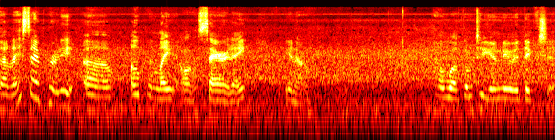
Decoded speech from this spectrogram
so they stay pretty uh, open late on Saturday, you know. Welcome to your new addiction.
